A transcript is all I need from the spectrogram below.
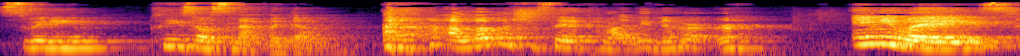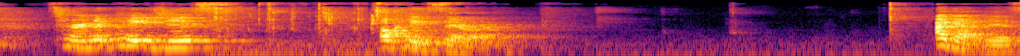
Sweetie, please don't smack the gum. I love how she said it politely to her. Anyways, turn the pages. Okay, Sarah. I got this.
